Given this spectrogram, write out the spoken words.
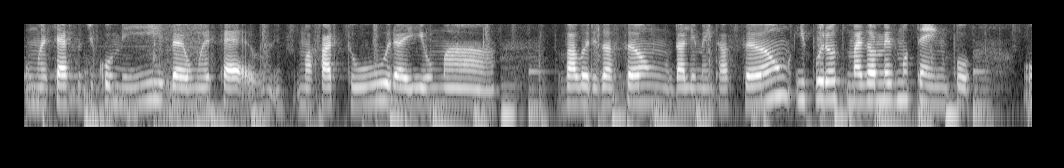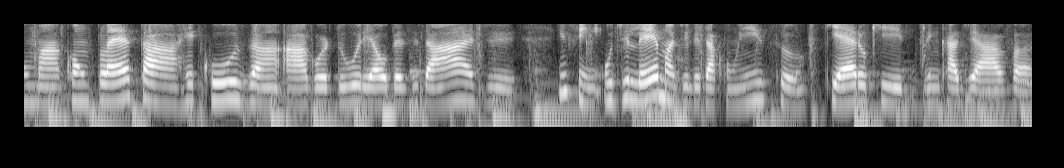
um excesso de comida, um excesso, uma fartura e uma valorização da alimentação e por outro, mas ao mesmo tempo uma completa recusa à gordura e à obesidade. Enfim, o dilema de lidar com isso, que era o que desencadeava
